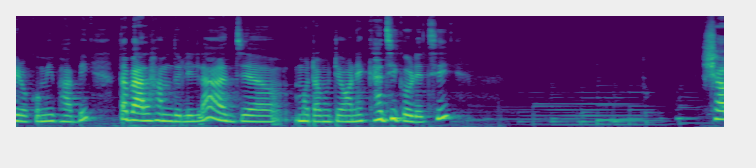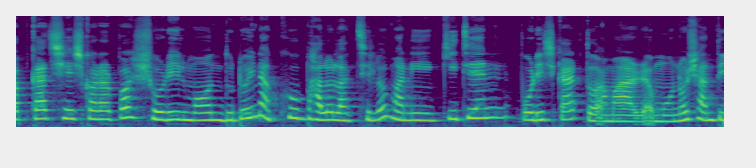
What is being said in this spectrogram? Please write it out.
এরকমই ভাবি। তবে আলহামদুলিল্লাহ আজ মোটামুটি অনেক কাজই করেছি। সব কাজ শেষ করার পর শরীর, মন দুটোই না খুব ভালো লাগছিল। মানে কিচেন পরিষ্কার, তো আমার মনও শান্তি,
